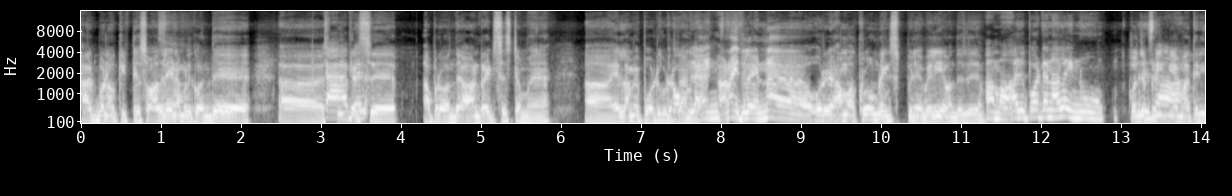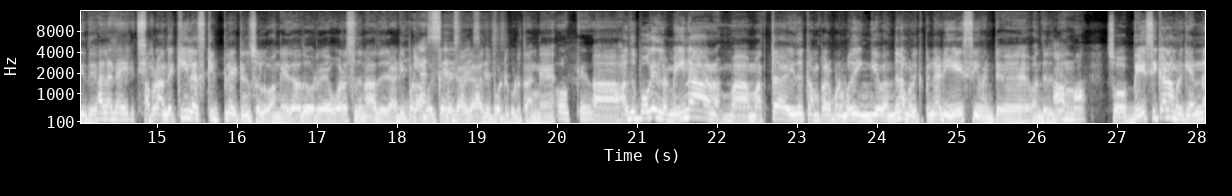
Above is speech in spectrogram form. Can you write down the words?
அர்பனோ கிட்டு ஸோ அதுலேயே நம்மளுக்கு வந்து ஸ்பீக்கர்ஸு அப்புறம் வந்து ஆண்ட்ராய்ட் சிஸ்டமு எல்லாமே போட்டு கொடுத்தாங்க. ஆனால் இதில் என்ன ஒரு ஆமாம் க்ரோம் லைன்ஸ் வெளியே வந்தது? ஆமா அது போட்டனால இன்னும் கொஞ்சம் பெருசா ப்ரீமியமாக தெரியுது. அழகாயிருச்சு. அப்புறம் அந்த கீழே ஸ்கிட் பிளேட்னு சொல்லுவாங்க. ஏதாவது ஒரு உரசுதுன்னா அது yes, இருக்கிறதுக்காக அது. போட்டு கொடுத்தாங்க. அது போக இதுல மெயினா மத்த இது கம்பேர் பண்ணும்போது இங்கே வந்து நம்மளுக்கு பின்னாடி ஏசி வெண்ட் வந்துருது. ஆமா. ஸோ பேசிக்கா நம்மளுக்கு என்ன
